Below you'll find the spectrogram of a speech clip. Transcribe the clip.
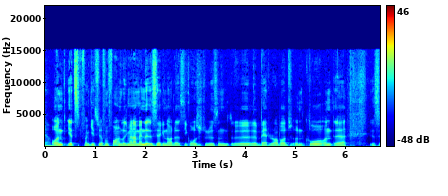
ja. und jetzt geht es wieder von vorne los. Ich meine, am Ende ist ja genau das. Die großen Studios sind äh, Bad Robot und Co. und äh, ist,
